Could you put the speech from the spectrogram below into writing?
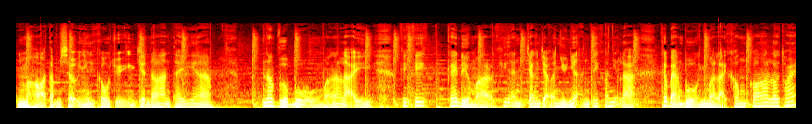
Nhưng mà họ tâm sự những cái câu chuyện trên đó anh thấy uh, nó vừa buồn mà nó lại cái cái cái điều mà khiến anh chăn trở nhiều nhất anh thấy có nhất là các bạn buồn nhưng mà lại không có lối thoát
